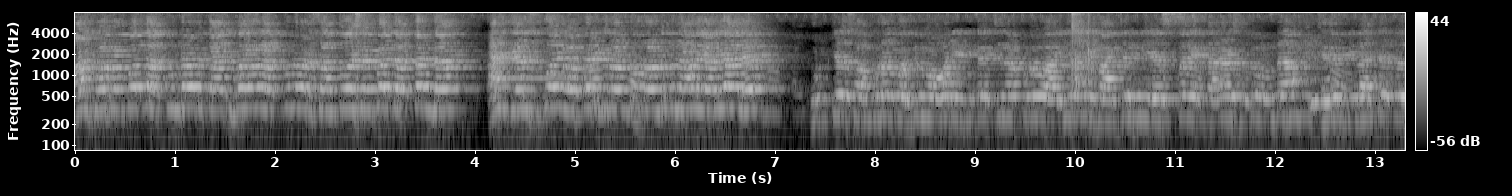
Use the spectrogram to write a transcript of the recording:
వస్తాడు అని కోపం కొద్ది వస్తున్నాడు కాటిఫలాలు వస్తున్నాడు సంతోషం కొద్ది వస్తాడు అని తెలుసుకొని ఒక్కరికి రెండు రెండుకు నాలుగు అడగాలి. పుట్టిన సంబరం కొద్ది మగవాడు ఇంటికి వచ్చినప్పుడు అయ్యా నీ బంచని చేసుకొని కనాడు సుఖం ఉందా? ఎనిమిది లక్షలు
